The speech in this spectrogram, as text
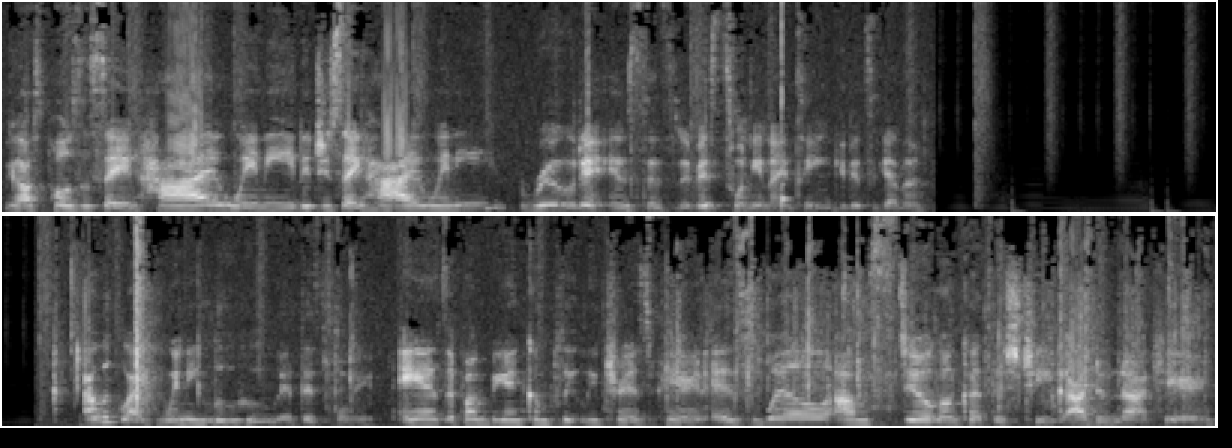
Y'all supposed to say hi winnie. Did you say hi winnie? Rude and insensitive. It's 2019 get it together I look like Winnie Lou Who at this point. And if I'm being completely transparent as well, I'm still gonna cut this cheek. I do not care.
